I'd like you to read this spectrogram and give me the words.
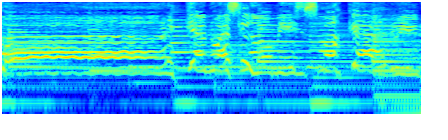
porque no es lo mismo que vivir.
